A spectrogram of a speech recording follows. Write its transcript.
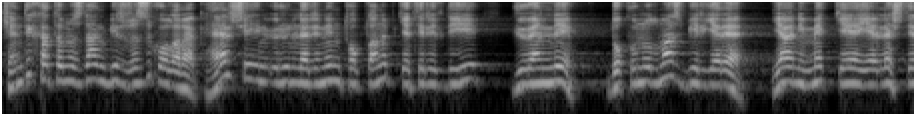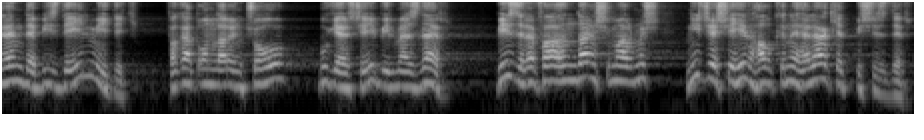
kendi katımızdan bir rızık olarak her şeyin ürünlerinin toplanıp getirildiği güvenli, dokunulmaz bir yere yani Mekke'ye yerleştiren de biz değil miydik? Fakat onların çoğu bu gerçeği bilmezler. Biz refahından şımarmış nice şehir halkını helak etmişizdir.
